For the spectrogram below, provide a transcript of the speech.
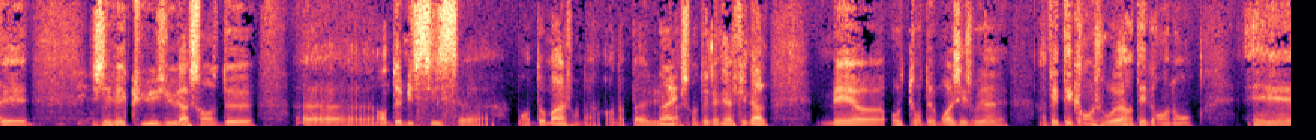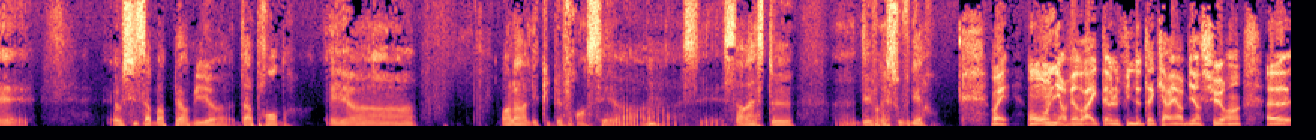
Ouais, j'ai vécu, j'ai eu la chance de euh, en 2006. euh, bon, dommage, on a on n'a pas eu Ouais. la chance de gagner la finale, mais euh, autour de moi, j'ai joué avec des grands joueurs, des grands noms, et, et aussi ça m'a permis euh, d'apprendre. Et euh, voilà, l'équipe de France, c'est, euh, Mm. ça reste euh, des vrais souvenirs. Ouais, on, y reviendra avec le fil de ta carrière bien sûr. hein. Euh,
